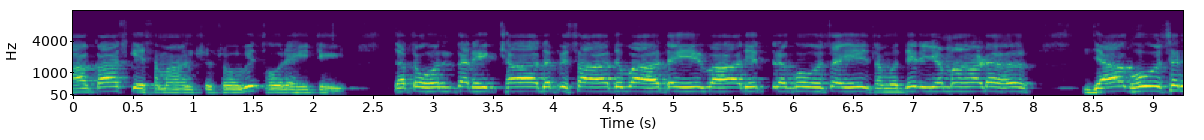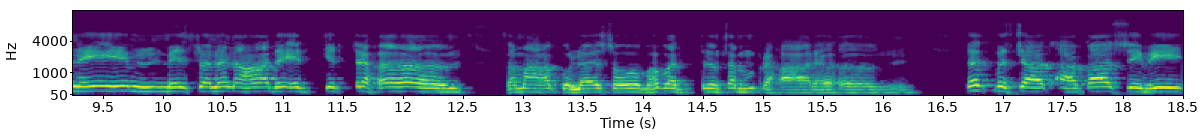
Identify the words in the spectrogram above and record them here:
आकाश के समान सुशोभित हो रही थी। तथोन्तरिक्षादपि साधुवादे वादित्र घोष चित्र समाकुल संप्रहार। तत्पश्चात आकाश से भी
